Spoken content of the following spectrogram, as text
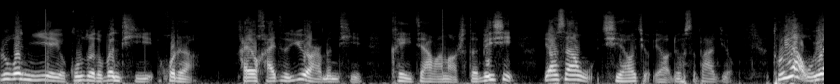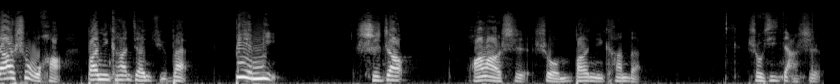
如果你也有工作的问题，或者还有孩子的育儿问题，可以加王老师的微信：幺三五七幺九幺六四八九。同样，五月二十五号，邦尼康将举办便秘十招，黄老师是我们邦尼康的首席讲师，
